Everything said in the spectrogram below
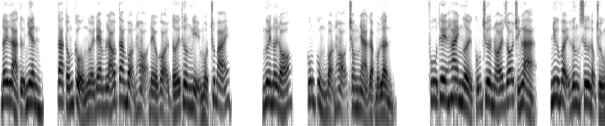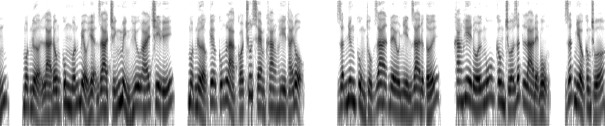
đây là tự nhiên, ta tống cổ người đem láo tam bọn họ đều gọi tới thương nghị một chút bãi. Ngươi nơi đó, cũng cùng bọn họ trong nhà gặp một lần. Phu thê hai người cũng chưa nói rõ chính là, như vậy hương sư động chúng, một nửa là đông cung muốn biểu hiện ra chính mình hưu hái chi ý, một nửa kia cũng là có chút xem Khang Hy thái độ. Dẫn nhưng cùng thuộc ra đều nhìn ra được tới, Khang Hy đối ngũ công chúa rất là để bụng, rất nhiều công chúa,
